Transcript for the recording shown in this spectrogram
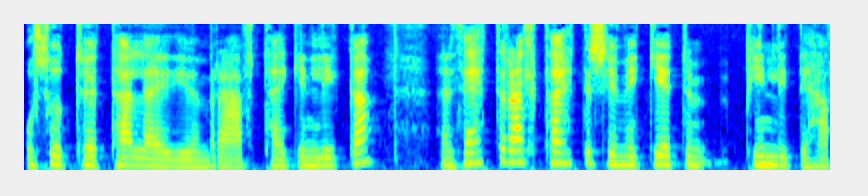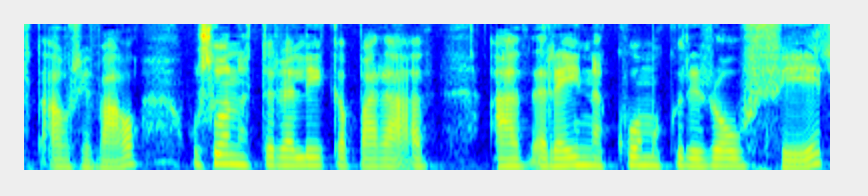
og svo talaði um ráftækin líka. Þannig þetta er allt þættir sem við getum pínlíti haft áhrif á og svo náttúrulega líka bara að, að reyna að koma okkur í ró fyrr,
